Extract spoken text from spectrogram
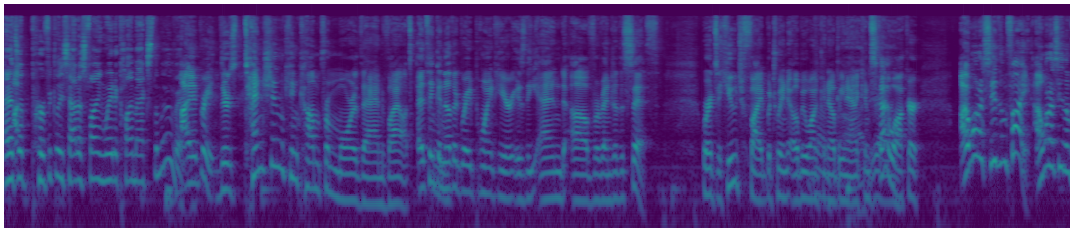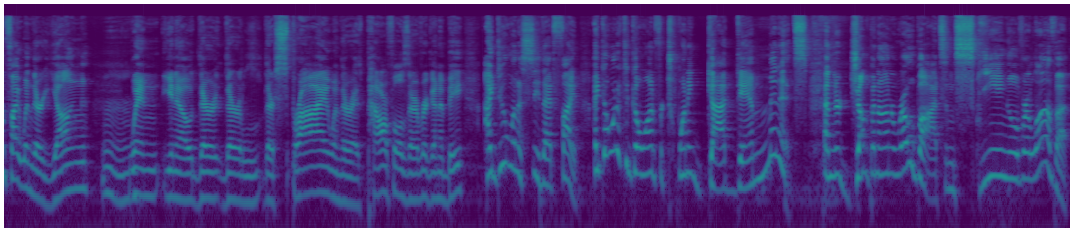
and it's a perfectly satisfying way to climax the movie. I agree. There's tension can come from more than violence. I think another great point here is the end of Revenge of the Sith, where it's a huge fight between Obi Wan Kenobi and Oh, God, Anakin yeah. I want to see them fight. I want to see them fight when they're young, Hmm. when you know they're they're they're spry, when they're as powerful as they're ever going to be. I do want to see that fight. I don't want it to go on for twenty goddamn minutes and they're jumping on robots and skiing over lava.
